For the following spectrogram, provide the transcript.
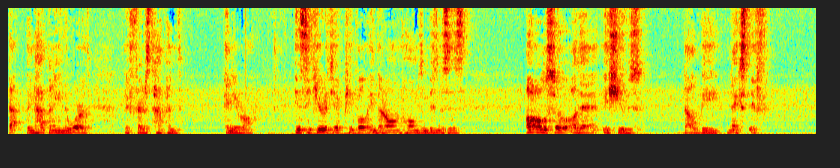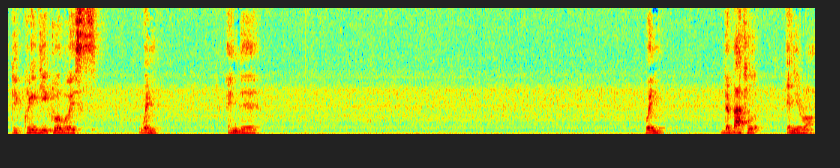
that been happening in the world, they first happened in Iran. Insecurity of people in their own homes and businesses are also other issues that'll be next if the greedy globalists win and the win the battle in Iran.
